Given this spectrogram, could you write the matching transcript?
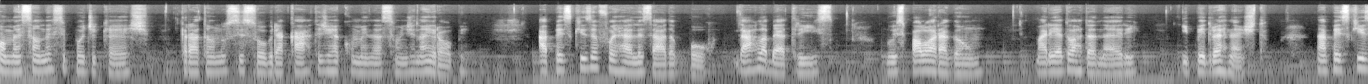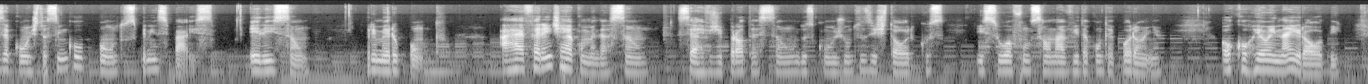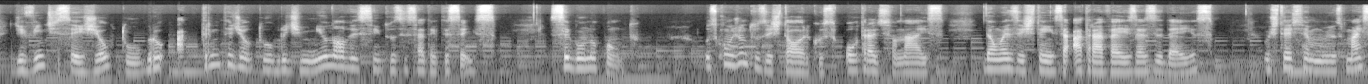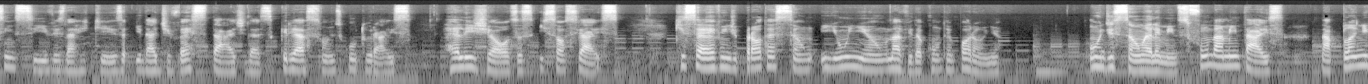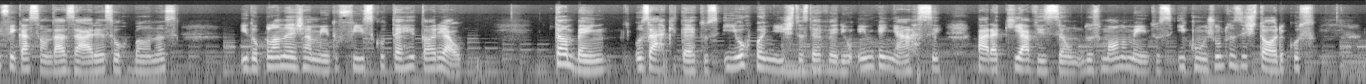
começando esse podcast tratando-se sobre a Carta de Recomendação de Nairobi. A pesquisa foi realizada por Darla Beatriz, Luiz Paulo Aragão, Maria Eduarda Neri e Pedro Ernesto. Na pesquisa consta cinco pontos principais. Eles são: primeiro ponto, a referente recomendação serve de proteção dos conjuntos históricos e sua função na vida contemporânea. Ocorreu em Nairobi, de 26 de outubro a 30 de outubro de 1976. Segundo ponto. Os conjuntos históricos ou tradicionais dão existência através das ideias, os testemunhos mais sensíveis da riqueza e da diversidade das criações culturais, religiosas e sociais, que servem de proteção e união na vida contemporânea onde são elementos fundamentais na planificação das áreas urbanas e do planejamento físico-territorial. Também, os arquitetos e urbanistas deveriam empenhar-se para que a visão dos monumentos e conjuntos históricos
